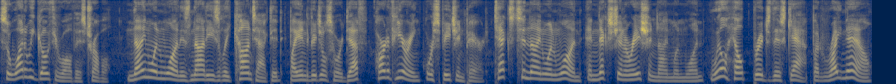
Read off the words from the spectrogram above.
so why do we go through all this trouble? 911 is not easily contacted by individuals who are deaf, hard of hearing, or speech impaired. Text to 911 and Next Generation 911 will help bridge this gap, but right now,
